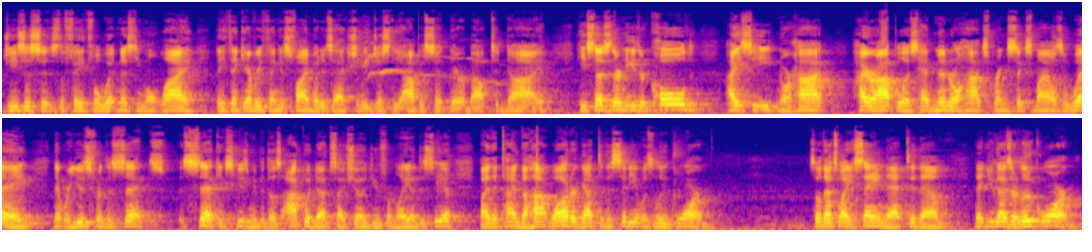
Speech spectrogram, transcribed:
Jesus is the faithful witness. He won't lie. They think everything is fine, but it's actually just the opposite. They're about to die. He says they're neither cold, icy, nor hot. Hierapolis had mineral hot springs six miles away that were used for the sick, sick, excuse me, but those aqueducts I showed you from Laodicea, by the time the hot water got to the city, it was lukewarm. So that's why he's saying that to them, that you guys are lukewarm.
